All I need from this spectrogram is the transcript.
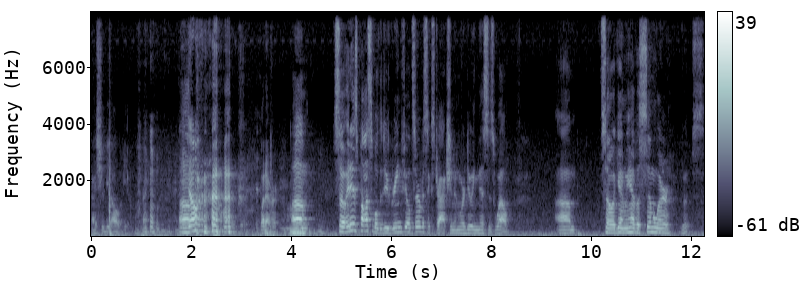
That should be all of you. Right? Um, don't. whatever. Um, so it is possible to do greenfield service extraction, and we're doing this as well. Um, so again, we have a similar, oops,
